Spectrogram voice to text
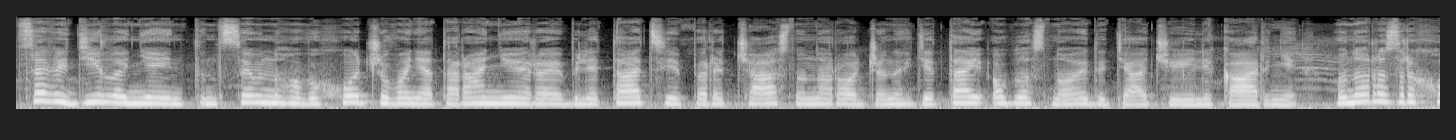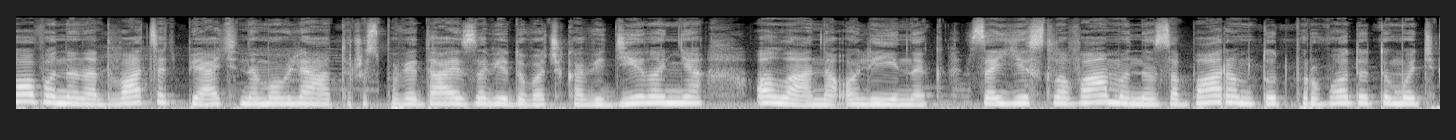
Це відділення інтенсивного виходжування та ранньої реабілітації передчасно народжених дітей обласної дитячої лікарні. Воно розраховане на 25 немовлят, розповідає завідувачка відділення Олена Олійник. За її словами, незабаром тут проводитимуть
